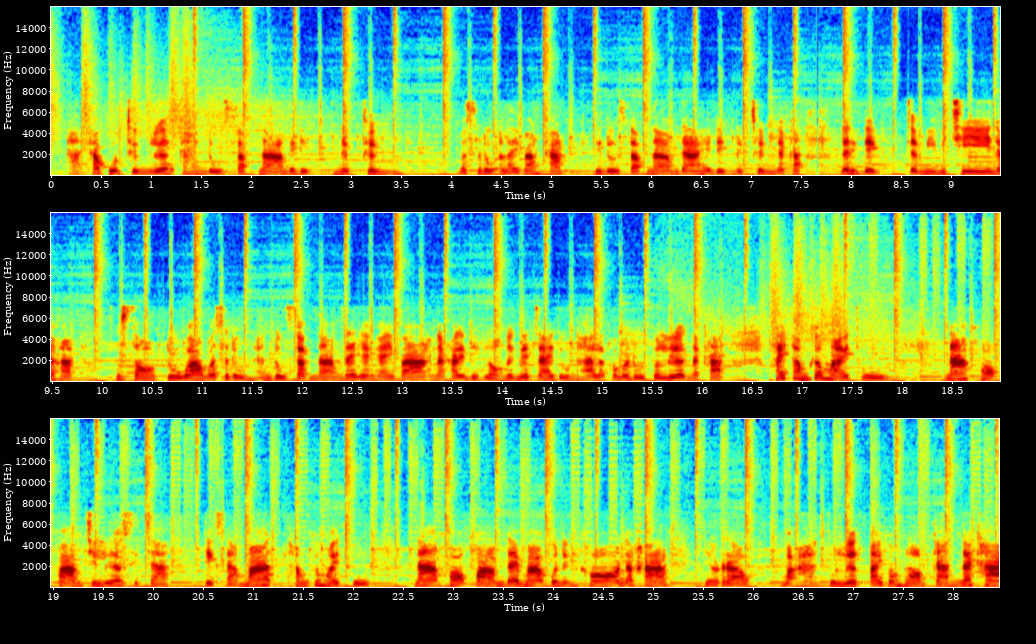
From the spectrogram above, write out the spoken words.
ๆถ้าพูดถึงเรื่องการดูดซับน้ำเด็กๆนึกถึงวัสดุอะไรบ้างคะที่ดูดซับน้ำได้ให้เด็กนึกถึงนะคะ และเด็กๆจะมีวิธีนะคะ ทดสอบดูว่าวัสดุนั้นดูดซับน้ำได้ยังไงบ้างนะคะ เด็กๆลองนึกในใจดูนะคะแล้วก็มาดูตัวเลือกนะคะ ให้ทำเครื่องหมายถูก หน้าข้อความที่เลือกสิจ๊ะเด็กสามารถทำเครื่องหมายถูก หน้าข้อความได้มากกว่า 1 ข้อนะคะ เดี๋ยวเรามาอ่านตัวเลือกไปพร้อมๆกันนะคะ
